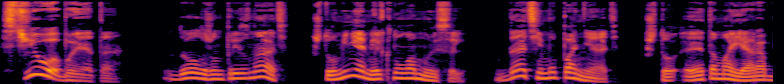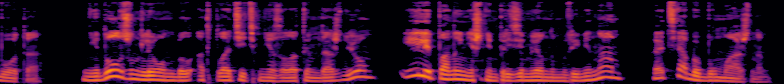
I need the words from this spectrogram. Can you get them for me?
С чего бы это?» «Должен признать, что у меня мелькнула мысль дать ему понять, что это моя работа. Не должен ли он был отплатить мне золотым дождем или по нынешним приземленным временам хотя бы бумажным?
